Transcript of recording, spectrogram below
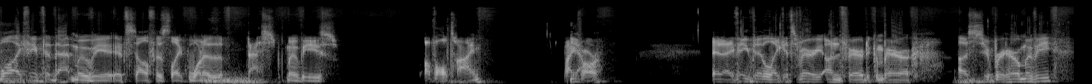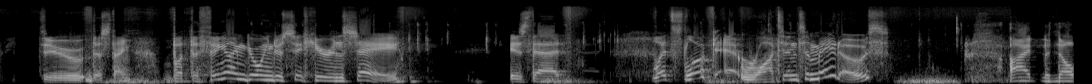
well, I think that that movie itself is like one of the best movies of all time, by Yeah. far. And I think that like it's very unfair to compare a superhero movie to this thing. But the thing I'm going to sit here and say is that let's look at Rotten Tomatoes. I no,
